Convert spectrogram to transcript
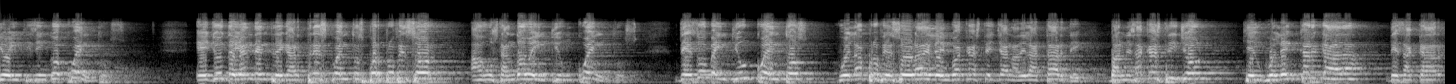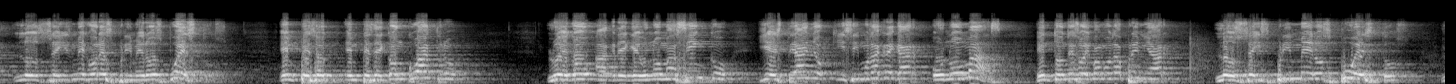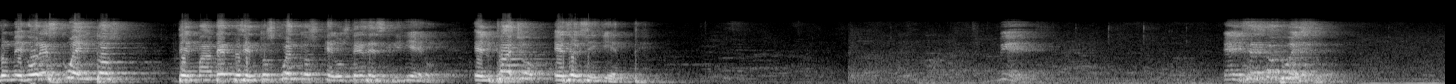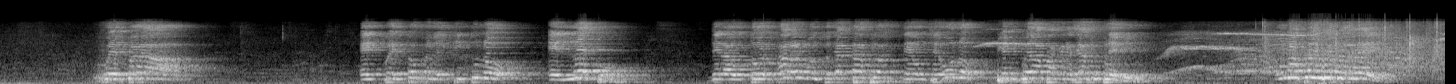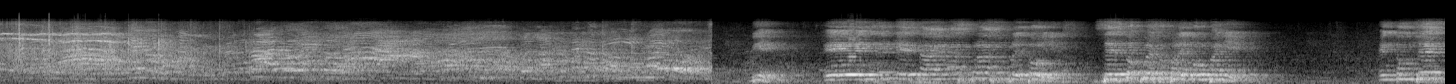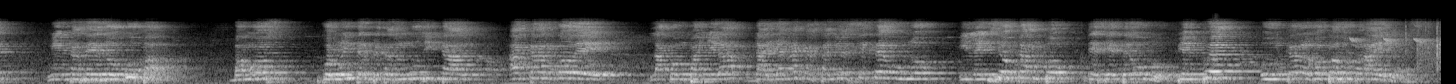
y 25 cuentos. Ellos debían de entregar 3 cuentos por profesor, ajustando 21 cuentos. De esos 21 cuentos fue la profesora de lengua castellana de la tarde, Vanessa Castrillón, quien fue la encargada de sacar los seis mejores primeros puestos. Empecé con cuatro, luego agregué uno más cinco y este año quisimos agregar uno más. Entonces hoy vamos a premiar los seis primeros puestos, los mejores cuentos de más de 300 cuentos que ustedes escribieron. El fallo es el siguiente. Bien. El sexto puesto fue para el cuento con el título El Loco del autor Harold Montoya Tapios de 11.1, quien pueda para que sea su premio. Un aplauso para él. Bien, eh, dicen que está en las pruebas supletorias, sexto puesto para el compañero. Entonces, mientras se desocupa, vamos con una interpretación musical a cargo de la compañera Dayana Castaño de 7.1 y Leicio Campo de 7.1. Bien, pues, un caluroso aplauso para ellas.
